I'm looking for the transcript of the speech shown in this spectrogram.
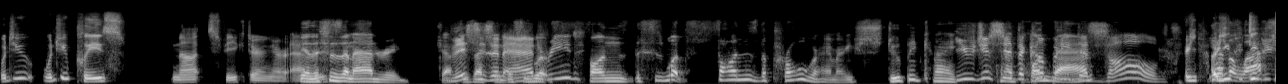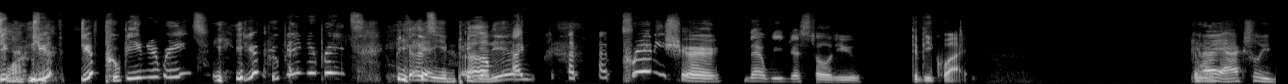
Would you? Would you please not speak during our ad? Yeah, this is an ad read. Jeff. This is an actually- ad what read? Funds. This is what funds the program. Are you stupid? Can I? You just Can I said the company that? dissolved. Are you? Yeah, are you the last do, do, one. do you have, do you have poopy in your brains? Do you have poopy in your brains? yeah, Because, you big Um, idiot. I'm, I'm I'm pretty sure that we just told you to be quiet. Can I actually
